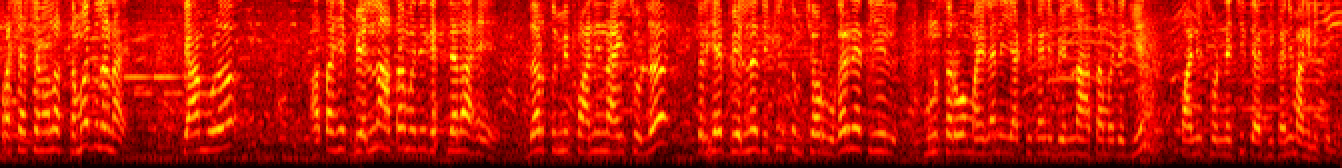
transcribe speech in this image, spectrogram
प्रशासनाला समजलं नाही. त्यामुळं आता हे बेलणं हातामध्ये घेतलेलं आहे. जर तुम्ही पाणी नाही सोडलं तर हे बेलणं देखील तुमच्यावर उगारण्यात येईल. म्हणून सर्व महिलांनी या ठिकाणी बेलणं हातामध्ये घेऊन पाणी सोडण्याची त्या ठिकाणी मागणी केली.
